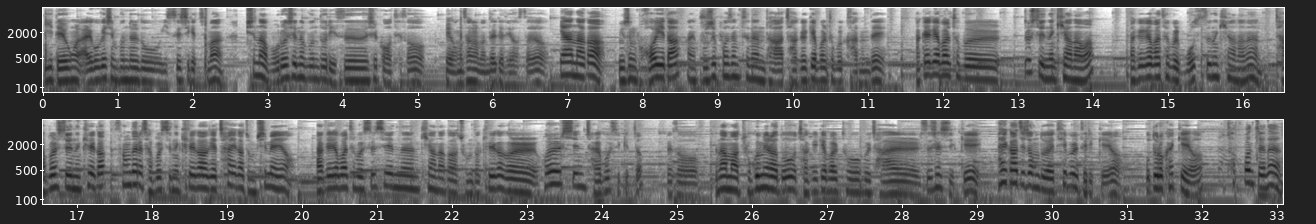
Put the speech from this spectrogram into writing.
이 내용을 알고 계신 분들도 있으시겠지만 혹시나 모르시는 분들이 있으실 것 같아서 영상을 만들게 되었어요. 키아나가 요즘 거의 다 한 90%는 다 자기개발 튜브를 가는데 자기개발 튜브를 쓸수 있는 키아나와 자기개발 탭을 못 쓰는 키아나는 잡을 수 있는 킬각, 상대를 잡을 수 있는 킬각의 차이가 좀 심해요. 자기개발 탭을 쓸 수 있는 키아나가 좀 더 킬각을 훨씬 잘 볼 수 있겠죠? 그래서 그나마 조금이라도 자기개발 톱을 잘 쓰실 수 있게 세 가지 정도의 팁을 드릴게요. 보도록 할게요. 첫 번째는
